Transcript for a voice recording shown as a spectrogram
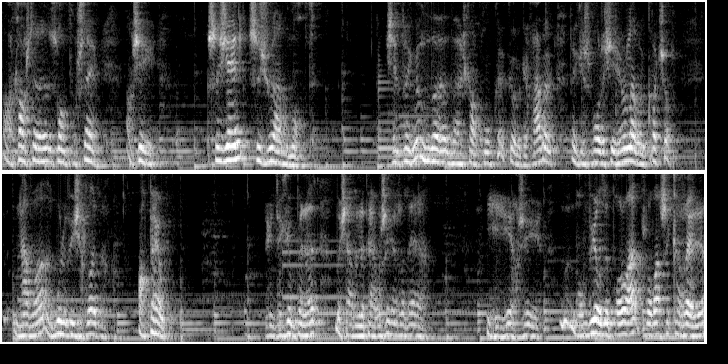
a la costa de Son Fuster. O sigui, la gent s'ajudava molt. Sempre m'escolto que, que agafaven, perquè la policia no anava en cotxe, anava amb una bicicleta, a peu. I de campanet baixaven a peu a la carretera. I, o sigui, no havien de provar, provar la carrera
